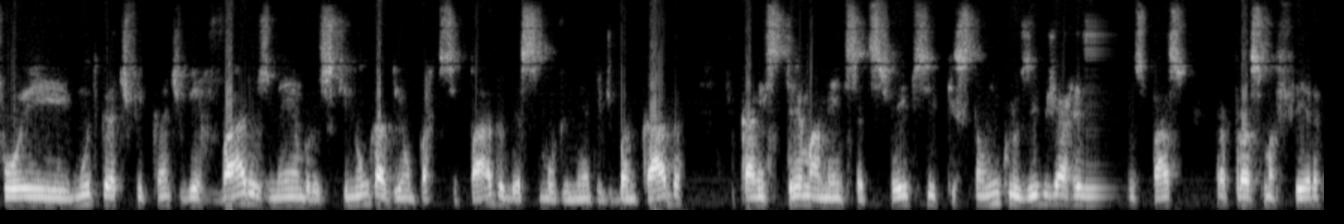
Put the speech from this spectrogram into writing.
foi muito gratificante ver vários membros que nunca haviam participado desse movimento de bancada ficarem extremamente satisfeitos e que estão, inclusive, já reservando espaço para a próxima feira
